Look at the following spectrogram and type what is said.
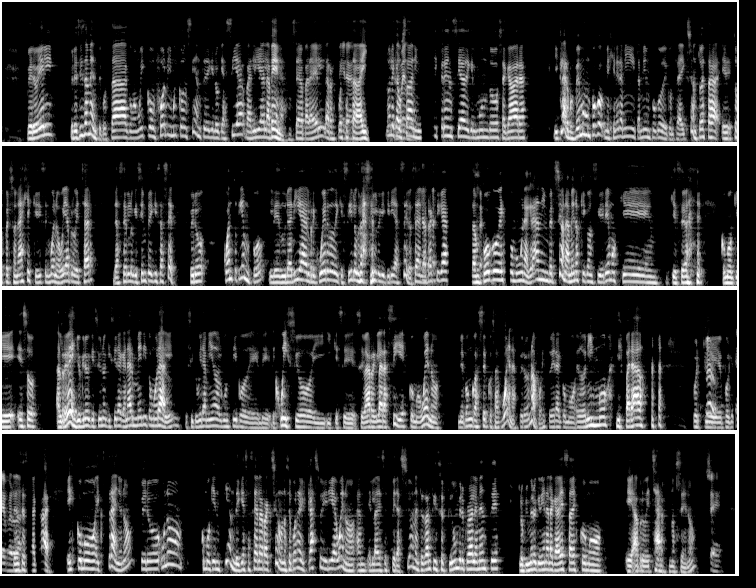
Pero él, precisamente, pues estaba como muy conforme y muy consciente de que lo que hacía valía la pena. O sea, para él la respuesta Mira, estaba ahí. No le tremendo. causaba ninguna diferencia de que el mundo se acabara. Y claro, pues vemos un poco, me genera a mí también un poco de contradicción. Todos eh, estos personajes que dicen, bueno, voy a aprovechar de hacer lo que siempre quise hacer. Pero, ¿cuánto tiempo le duraría el recuerdo de que sí logró hacer lo que quería hacer? O sea, en la práctica tampoco es como una gran inversión, a menos que consideremos que, que se como que eso al revés, yo creo que si uno quisiera ganar mérito moral, si tuviera miedo a algún tipo de, de- de juicio y, y que se, se va a arreglar así, es como, bueno, me pongo a hacer cosas buenas, pero no, pues esto era como hedonismo disparado, porque, Claro, porque es la verdad. tendencia se va a acabar. Es como extraño, ¿no? Pero uno como que entiende que esa sea la reacción, uno se pone en el caso y diría, bueno, en la desesperación, ante tanta incertidumbre, probablemente lo primero que viene a la cabeza es como eh, aprovechar, no sé, ¿no? Sí,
